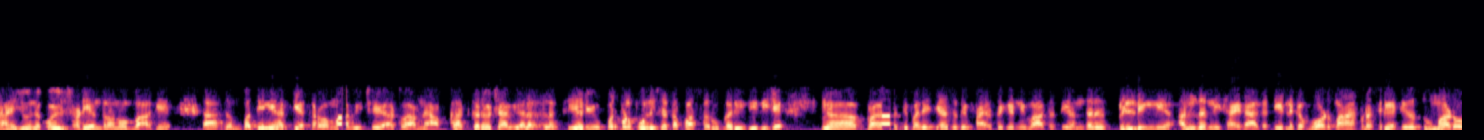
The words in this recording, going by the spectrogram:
જાણી જોઈને કોઈ ષડયંત્રનો ભાગે આ દંપતીની ની હત્યા કરવામાં આવી છે અથવા આમને આપઘાત કર્યો છે. આવી અલગ અલગ થિયરી ઉપર પણ પોલીસે તપાસ શરૂ કરી દીધી છે. દીપાલી જ્યાં સુધી ફાયર બ્રિગેડની વાત હતી, અંદર બિલ્ડિંગની અંદરની સાઈડ આગ હતી, એટલે કે વોર્ડમાં આગ પ્રસરી હતી, તો ધુમાડો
